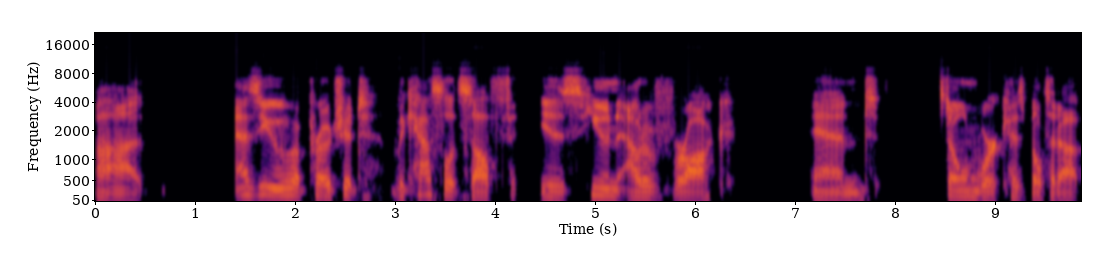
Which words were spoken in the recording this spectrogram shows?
Uh, as you approach it, the castle itself is hewn out of rock, and stonework has built it up.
